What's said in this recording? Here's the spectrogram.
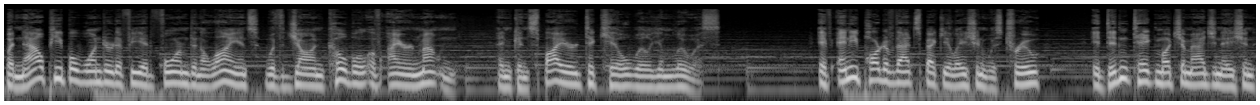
but now people wondered if he had formed an alliance with John Coble of Iron Mountain and conspired to kill William Lewis. If any part of that speculation was true, it didn't take much imagination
